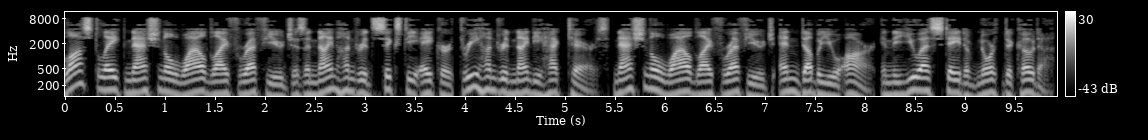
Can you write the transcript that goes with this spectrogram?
Lost Lake National Wildlife Refuge is a 960-acre (390 national wildlife refuge in the U.S. state of North Dakota.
